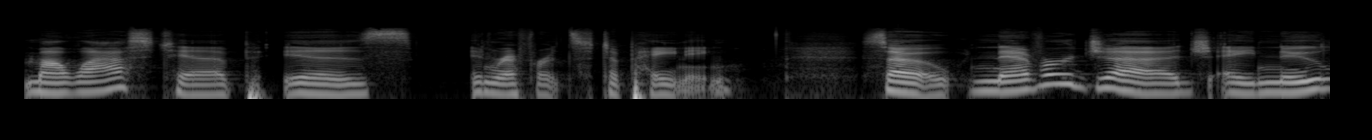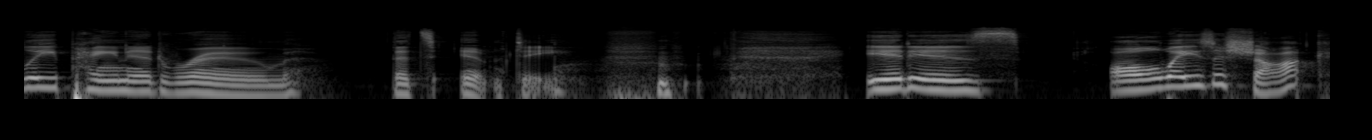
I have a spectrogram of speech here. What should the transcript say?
my last tip is in reference to painting. So, never judge a newly painted room that's empty. it is always a shock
